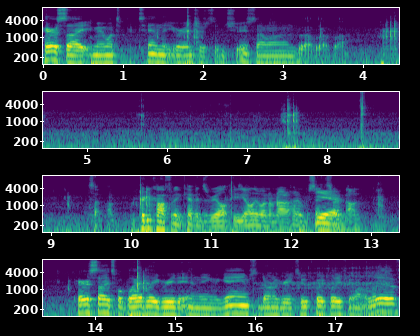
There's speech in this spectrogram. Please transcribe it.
Parasite, you may want to pretend that you are interested in shooting someone, blah, blah, blah. So I'm pretty confident Kevin's real. He's the only one I'm not 100 percent Yeah. certain on. Parasites will gladly agree to ending the game, so don't agree too quickly if you want to live.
